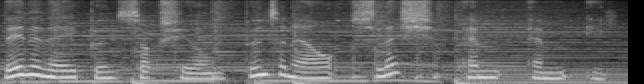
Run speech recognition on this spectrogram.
www.saxion.nl/mmi.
